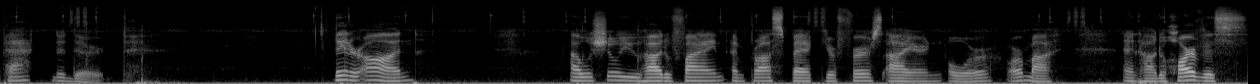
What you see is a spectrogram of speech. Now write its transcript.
Pack the dirt. Later on, I will show you how to find and prospect your first iron ore or mine and how to harvest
